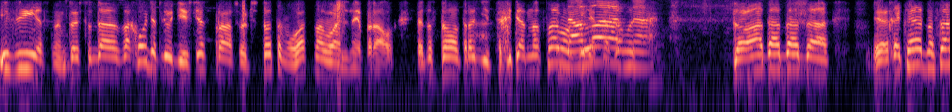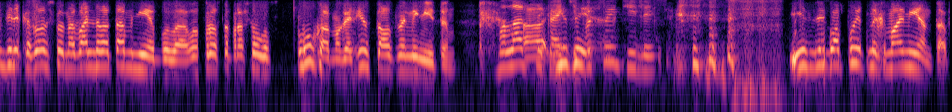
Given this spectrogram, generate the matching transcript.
известным. То есть туда заходят люди и все спрашивают, что там у вас Навальный брал. Это стало традицией. Хотя на самом да деле... ладно? Казалось... Да, да, да, да. Э, хотя на самом деле казалось, что Навального там не было. Вот просто прошел слух, а магазин стал знаменитым. Молодцы а, какие, из... подсуетились. Из любопытных моментов.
